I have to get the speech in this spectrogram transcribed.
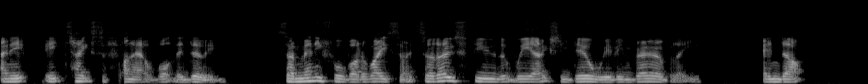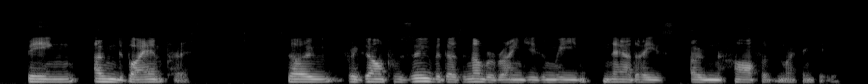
and it it takes the fun out of what they're doing. So many fall by the wayside. So those few that we actually deal with invariably end up being owned by Empress. So, for example, Zuba does a number of ranges, and we nowadays own half of them, I think it is.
